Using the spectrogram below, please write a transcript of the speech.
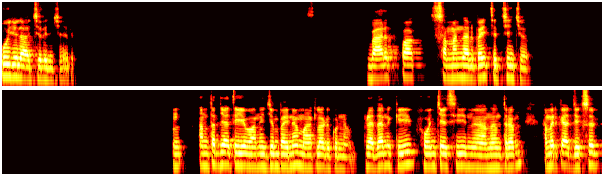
పూజలు ఆచరించారు. భారత్ పాక్ సంబంధాలపై చర్చించారు. అంతర్జాతీయ వాణిజ్యం పైన మాట్లాడుకున్నాం. ప్రధానికి ఫోన్ చేసి అనంతరం అమెరికా అధ్యక్షుడు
